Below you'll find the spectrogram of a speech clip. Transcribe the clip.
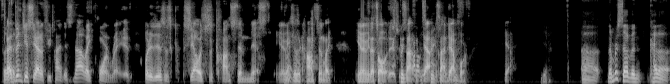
So I've like- been to Seattle a few times. It's not like pouring rain. It, what it is is Seattle is just a constant mist. You know, what I mean, it's just a constant like. You know, what I mean, that's all it is. It's not down. It's not downpour. Drizzle. Uh, number seven, kind of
